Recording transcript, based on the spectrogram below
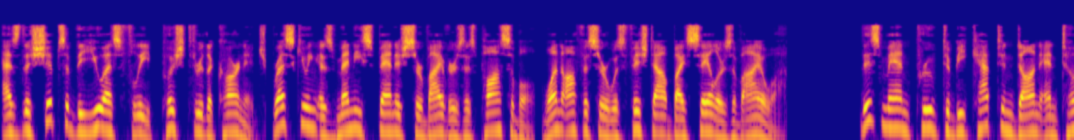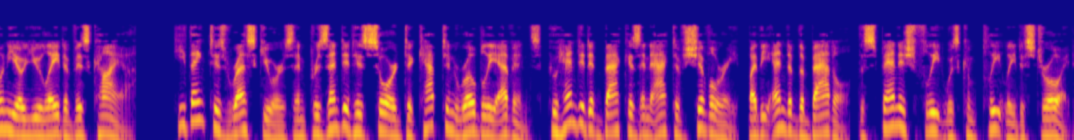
As the ships of the U.S. fleet pushed through the carnage, rescuing as many Spanish survivors as possible, one officer was fished out by sailors of Iowa. This man proved to be Captain Don Antonio Eulate of Vizcaya. He thanked his rescuers and presented his sword to Captain Robley Evans, who handed it back as an act of chivalry. By the end of the battle, the Spanish fleet was completely destroyed.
